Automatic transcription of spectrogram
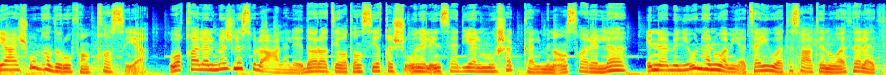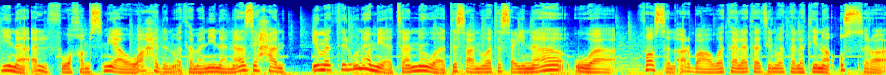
يعيشون ظروفا قاسية. وقال المجلس الأعلى لإدارة وتنسيق الشؤون الإنسانية المشكل من أنصار الله إن مليونا ومئتي وتسعة وثلاثين ألف وخمسمائة وواحد وثمانين نازحا يمثلون مئة وتسعة وتسعين وفاصل أربعة وثلاثة وثلاثين أسرة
